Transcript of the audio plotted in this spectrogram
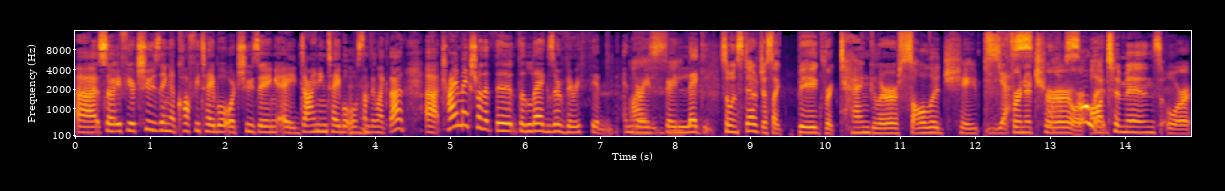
Uh, so if you're choosing a coffee table or choosing a dining table or something like that, uh, try and make sure that the, the legs are very thin and very very leggy. So instead of just like big rectangular solid shapes, Yes. furniture Oh, or ottomans or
